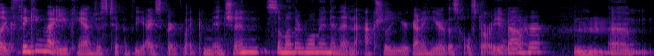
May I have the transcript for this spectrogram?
like thinking that you can just tip of the iceberg like mention some other woman and then actually you're gonna hear this whole story about her um,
